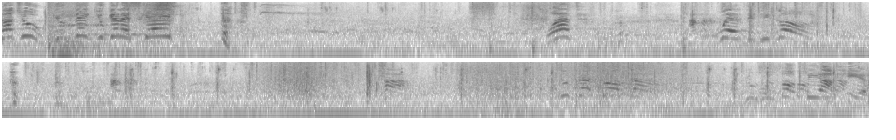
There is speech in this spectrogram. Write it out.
Raju, you think you can escape? What? Where did he go? Put that dog down! You will not be up here.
